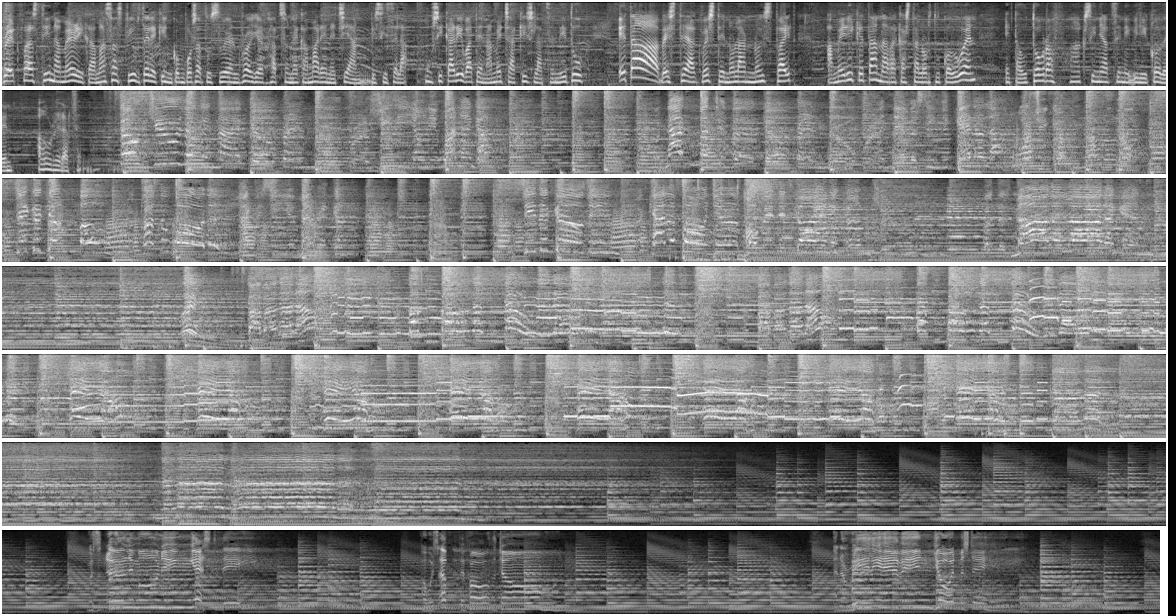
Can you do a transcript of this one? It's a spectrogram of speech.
Breakfast in America mazazpi urterekin konposatu zuen Roger Hudsonek amaren etxean bizizela. Musikari baten ametsak islatzen ditu, eta besteak beste nolan noizbait Ameriketan arrakasta lortuko duen eta autografoak sinatzen ibiliko den aurreratzen.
